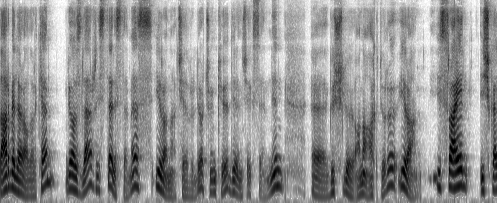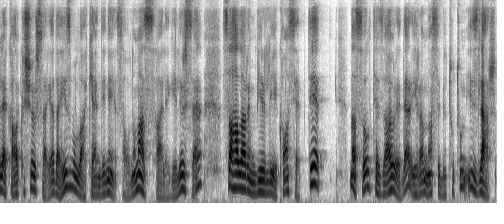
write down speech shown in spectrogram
darbeler alırken gözler ister istemez İran'a çevriliyor. Çünkü direniş ekseninin güçlü ana aktörü İran. İsrail işgale kalkışırsa ya da Hizbullah kendini savunamaz hale gelirse sahaların birliği konsepti nasıl tezahür eder, İran nasıl bir tutum izler?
